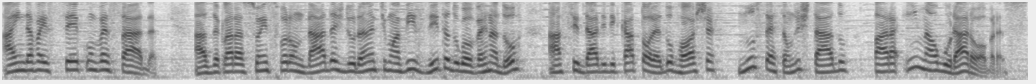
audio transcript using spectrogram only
ainda vai ser conversada. As declarações foram dadas durante uma visita do governador à cidade de Catolé do Rocha, no sertão do estado, para inaugurar obras.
